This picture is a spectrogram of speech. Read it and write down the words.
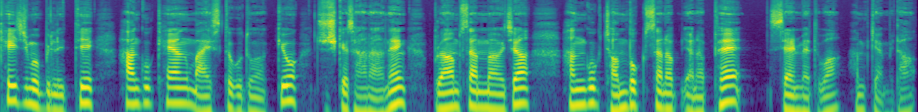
KG모빌리티, 한국해양마이스터고등학교, 주식회사 하나은행, 브라움스 안마의자, 한국전복산업연합회, 셀메드와 함께합니다.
